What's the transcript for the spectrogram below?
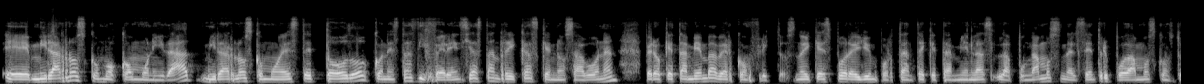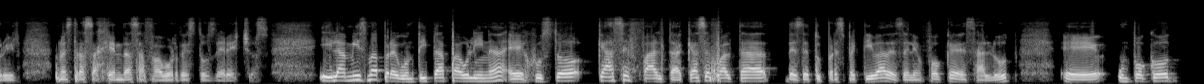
eh, mirarnos como comunidad, mirarnos como este todo, con estas diferencias tan ricas que nos abonan, pero que también va a haber conflictos, ¿no? Y que es por ello importante que también las la pongamos en el centro y podamos construir nuestras agendas a favor de estos derechos. Y la misma preguntita, Paulina, eh, justo, ¿qué hace falta? ¿Qué hace falta desde tu perspectiva, desde el enfoque de salud? un poco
